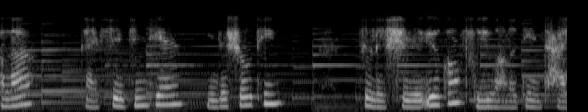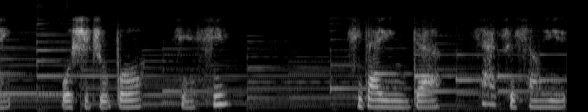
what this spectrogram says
好啦，感谢今天您的收听。这里是月光抚育网络电台，我是主播简溪，期待与你的下次相遇。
